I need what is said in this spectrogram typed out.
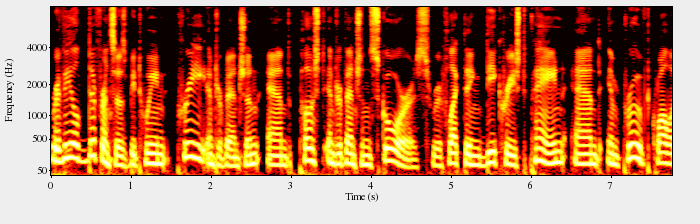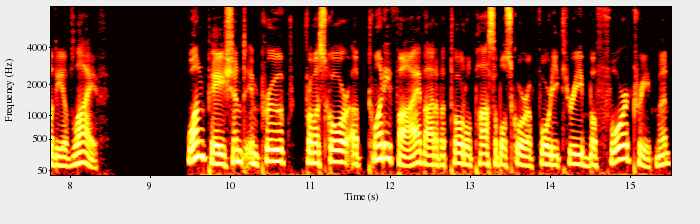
revealed differences between pre intervention and post intervention scores, reflecting decreased pain and improved quality of life. One patient improved from a score of 25 out of a total possible score of 43 before treatment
